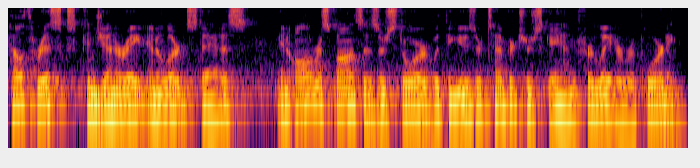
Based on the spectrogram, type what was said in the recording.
Health risks can generate an alert status, and all responses are stored with the user temperature scan for later reporting.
